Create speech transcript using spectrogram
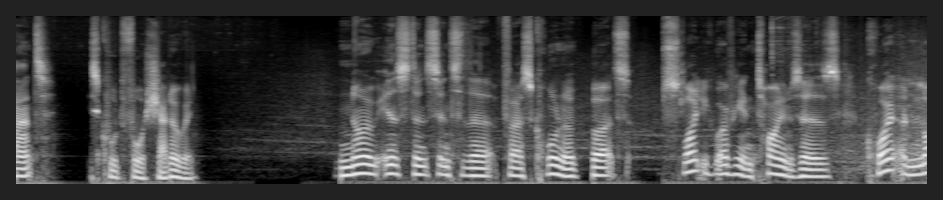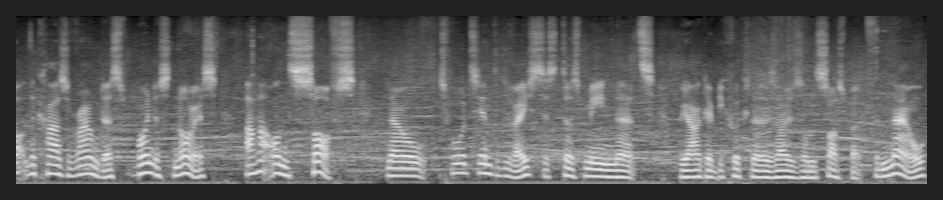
That is called foreshadowing. No instance into the first corner, but slightly worrying in times as quite a lot of the cars around us, minus Norris, are on softs. Now, towards the end of the race, this does mean that we are going to be quicker than those on softs, but for now,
